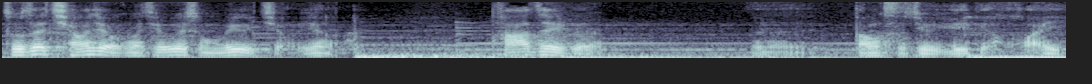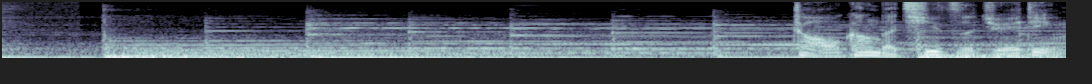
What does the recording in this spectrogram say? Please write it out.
走在墙角跟前为什么没有脚印啊？他这个，呃，当时就有点怀疑。赵刚的妻子决定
